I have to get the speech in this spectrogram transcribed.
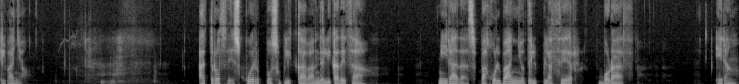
el baño. Atroces cuerpos suplicaban delicadeza, miradas bajo el baño del placer voraz. Eran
